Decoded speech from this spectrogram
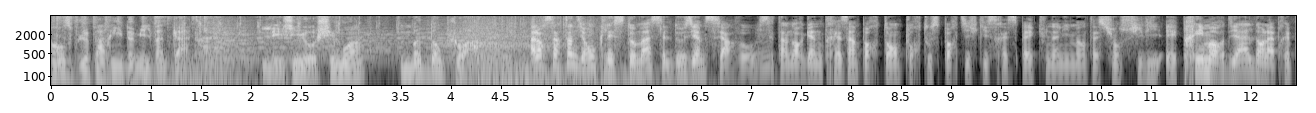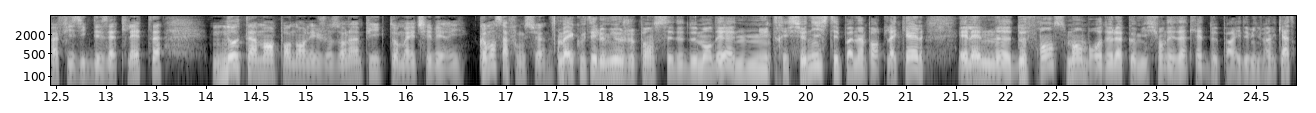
France Bleu Paris 2024. Les JO chez moi, mode d'emploi. Alors certains diront que l'estomac, c'est le deuxième cerveau. C'est un organe très important pour tout sportif qui se respecte. Une alimentation suivie est primordiale dans la prépa physique des athlètes, notamment pendant les Jeux Olympiques, Thomas Etcheverry. Comment ça fonctionne? Bah écoutez, le mieux je pense c'est de demander à une nutritionniste et pas n'importe laquelle. Hélène de France, membre de la commission des athlètes de Paris 2024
